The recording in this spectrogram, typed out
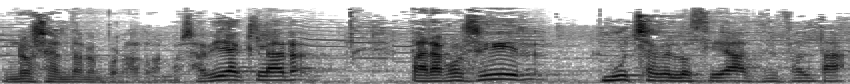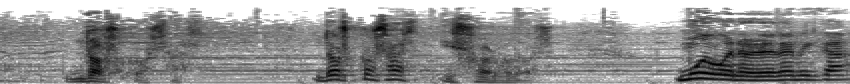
no se andaron por las ramas. Había claro, para conseguir mucha velocidad hacen falta dos cosas, dos cosas y solo dos. Muy buena aerodinámica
